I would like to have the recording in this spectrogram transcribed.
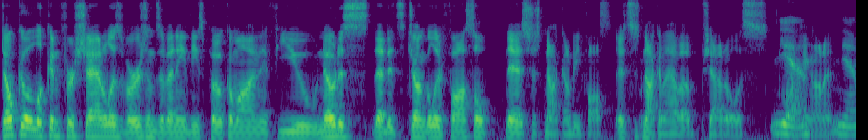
don't go looking for shadowless versions of any of these Pokemon. If you notice that it's jungle or fossil, eh, it's just not going to be fossil. It's just not going to have a shadowless yeah, marking on it. yeah.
